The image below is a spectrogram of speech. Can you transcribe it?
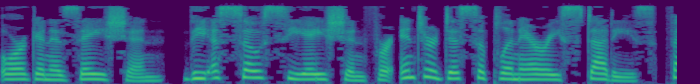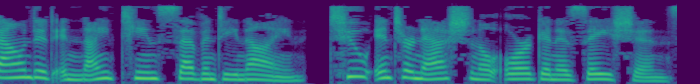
organization, the Association for Interdisciplinary Studies founded in 1979, two international organizations,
